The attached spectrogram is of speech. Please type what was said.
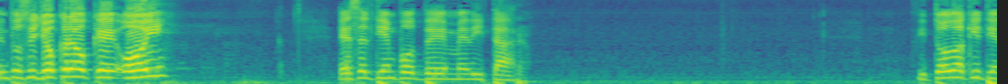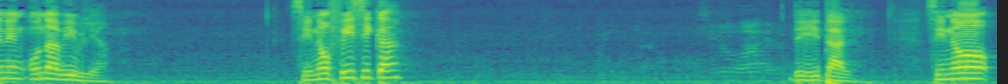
Entonces yo creo que hoy es el tiempo de meditar. Y todo aquí tienen una Biblia. Si no física, digital. Si no,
